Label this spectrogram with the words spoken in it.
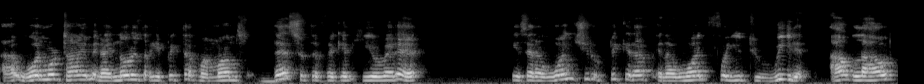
uh, one more time. And I noticed that he picked up my mom's death certificate. He read it. He said, I want you to pick it up and I want for you to read it out loud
